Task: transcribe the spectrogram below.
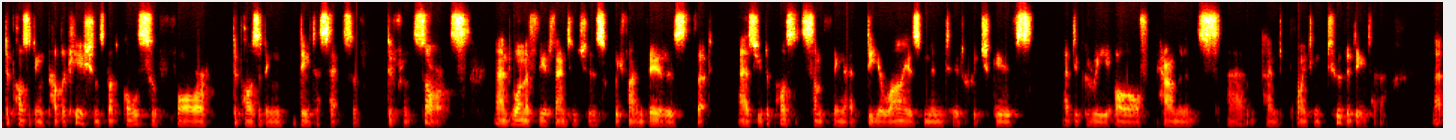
depositing publications, but also for depositing data sets of different sorts. And one of the advantages we find there is that as you deposit something, a DOI is minted, which gives a degree of permanence um, and pointing to the data. Uh,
